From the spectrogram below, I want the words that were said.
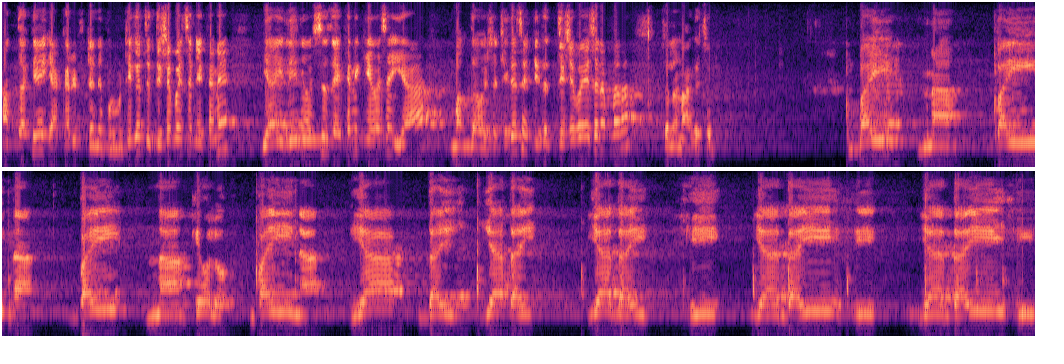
মাদ্দাকে একালিফ টেনে পড়ব ঠিক আছে দেশে পাইছেন এখানে ইয়াই লিন হয়েছে এখানে কি হয়েছে ইয়া মাদ্দা হয়েছে ঠিক আছে ঠিক আছে দেশে পাইছেন আপনারা চলেন আগে চলুন বাই না বাই না বাই না কি হলো বাই না ইয়া দাই ইয়া দাই ইয়া দাই হি ইয়া দাই হি ইয়া দাই হি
